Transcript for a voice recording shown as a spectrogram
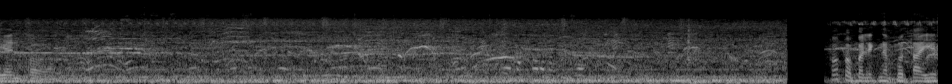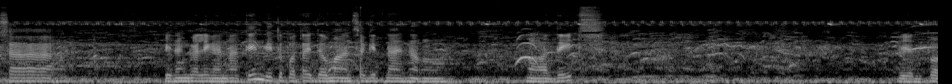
Ayan po. Pabalik na po tayo sa pinanggalingan natin. Dito po tayo dumaan sa gitna ng mga dates. Ayan po.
